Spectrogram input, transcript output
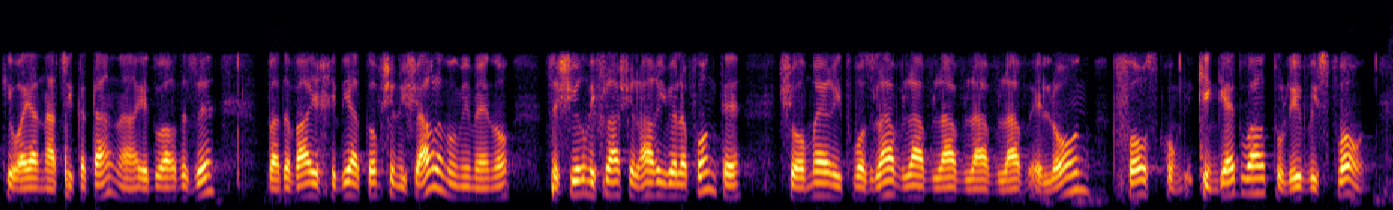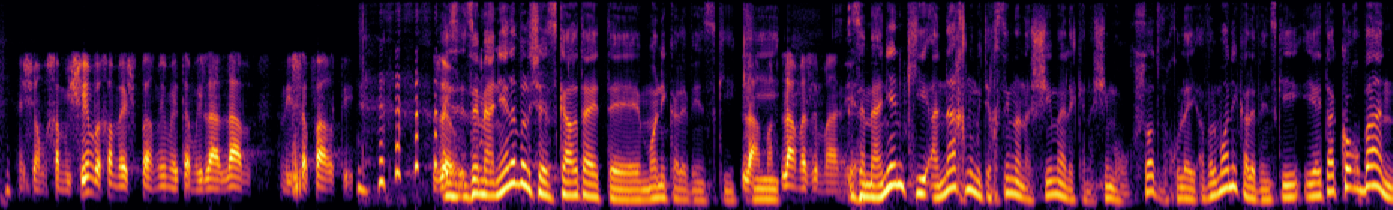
כי הוא היה נאצי קטן, האדוארד הזה, והדבר היחידי הטוב שנשאר לנו ממנו זה שיר נפלא של הארי ולפונטה, שאומר It was love, love, love, love, love alone, forced King Edward to leave his throne. יש שם 55 פעמים את המילה love, אני ספרתי. זהו. זה מעניין אבל שהזכרת את uh, מוניקה לוינסקי. כי... למה? למה זה מעניין? זה מעניין כי אנחנו מתייחסים לנשים האלה כנשים הורסות וכולי, אבל מוניקה לוינסקי, היא הייתה קורבן.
